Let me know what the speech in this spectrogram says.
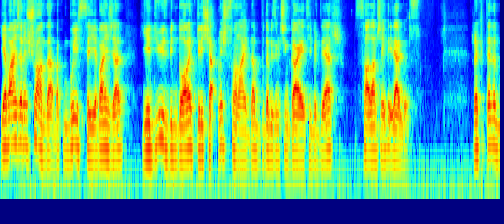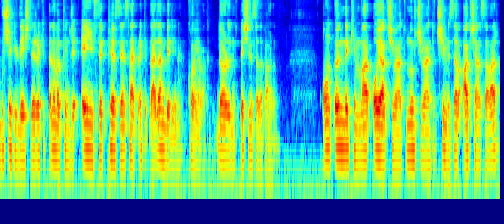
Yabancıların şu anda bakın bu hisse yabancılar 700 bin dolara giriş yapmış son ayda. Bu da bizim için gayet iyi bir değer. Sağlam şekilde ilerliyoruz. Rakiplerine bu şekilde işte rakiplerine bakınca en yüksek piyasaya sahip rakiplerden biri yine. Konya bakın. 4. 5. sırada pardon. On önde kim var? Oyak Çimento, Nuh Çimento, Çimlisa ve Akçansa var.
